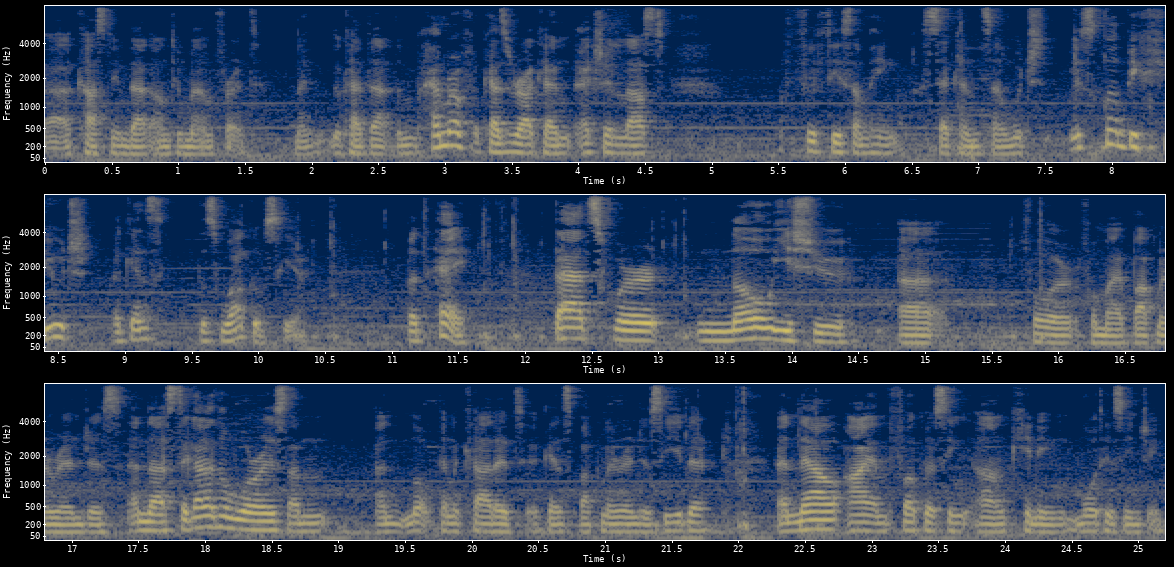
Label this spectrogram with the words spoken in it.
uh, casting that onto Mannfred. Like, look at that. The Hammer of Kazurak can actually last 50 something seconds, and which is going to be huge against the Varghulfs here. But hey, bats were no issue uh, for for my Bugman Rangers. And uh, Skeleton Warriors, I'm I'm not gonna cut it against Bugman Rangers either. And now I am focusing on killing Mortis Engine.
